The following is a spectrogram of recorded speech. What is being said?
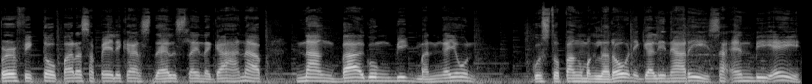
Perfecto para sa Pelicans dahil sila naghahanap ng bagong big man ngayon. Gusto pang maglaro ni Gallinari sa NBA.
